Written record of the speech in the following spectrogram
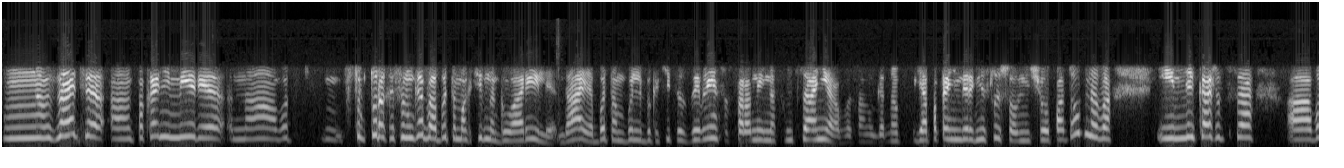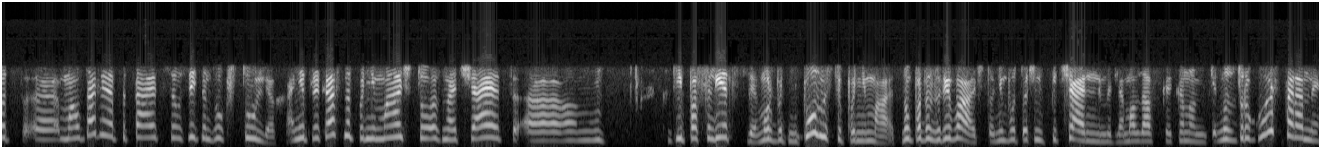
Знаете, а, по крайней мере, на вот в структурах СНГ бы об этом активно говорили, да, и об этом были бы какие-то заявления со стороны именно функционеров СНГ. Но я, по крайней мере, не слышала ничего подобного. И мне кажется, а, вот э, Молдавия пытается усидеть на двух стульях. Они прекрасно понимают, что означает какие последствия, может быть, не полностью понимают, но подозревают, что они будут очень печальными для молдавской экономики. Но с другой стороны,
